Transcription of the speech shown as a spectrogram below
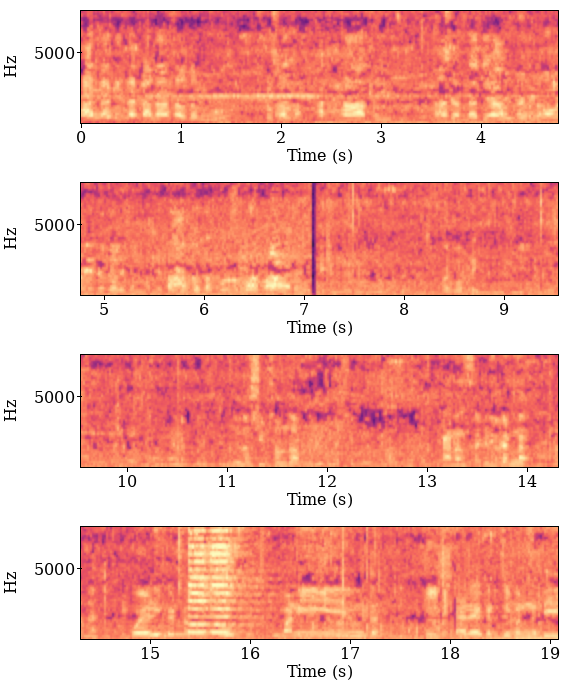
हा न नदी काना असा होता भाऊ? हा सही हा नदी हा बांध होता पूर्ण मोठा म्हणजे नशीब समजा कारण सगळीकडनं कोयळीकडनं पाऊस पाणी होतं. साऱ्याकडची पण नदी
